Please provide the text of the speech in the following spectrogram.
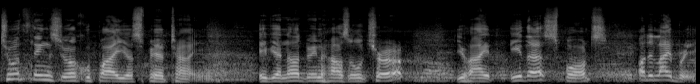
two things to occupy your spare time. If you're not doing household chore, you had either sports or the library.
